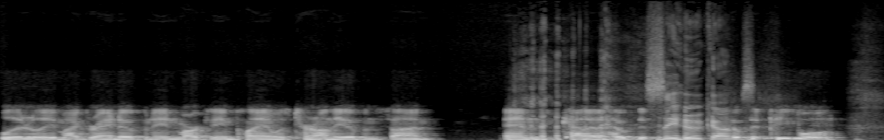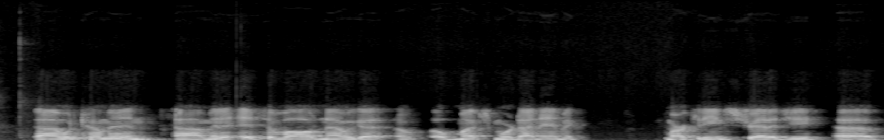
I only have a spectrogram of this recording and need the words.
literally my grand opening marketing plan was turn on the open sign and kind of hope that See who comes. that people uh, would come in. Um, and it, it's evolved now. We got a, a much more dynamic marketing strategy. Uh,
